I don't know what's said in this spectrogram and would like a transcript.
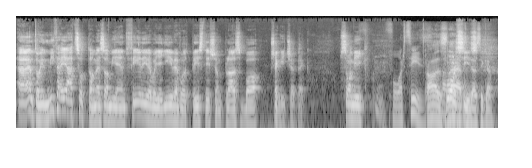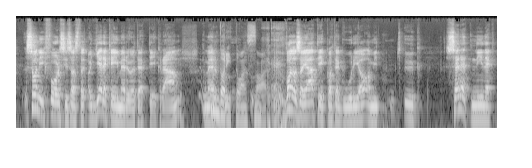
Nem tudom, én mivel játszottam, ez amilyen fél éve vagy egy éve volt PlayStation Plus-ba, segítsetek. Sonic... Forces? Az Forces. az, igen. Sonic Forces, azt a, a gyerekeim erőltették rám. Mert undorítóan szar. Van az a játék kategória, amit ők szeretnének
